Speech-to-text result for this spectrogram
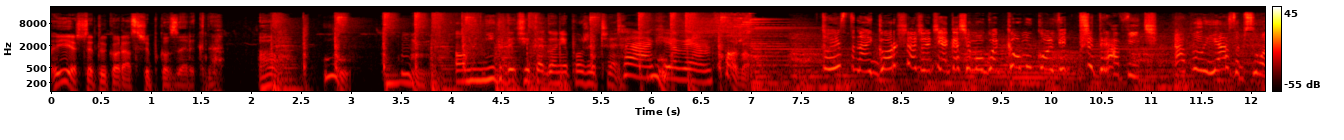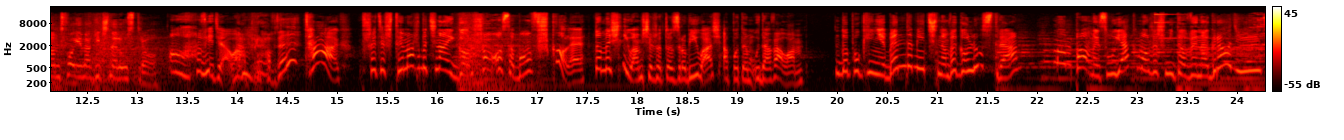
jeszcze tylko raz szybko zerknę. O, u, On nigdy ci tego nie pożyczy. Tak, ja wiem. porządku. To jest najgorsza rzecz, jaka się mogła komukolwiek przytrafić. Apple, ja zepsułam twoje magiczne lustro. O, wiedziałam. Naprawdę? Tak, przecież ty masz być najgorszą osobą w szkole. Domyśliłam się, że to zrobiłaś, a potem udawałam. Dopóki nie będę mieć nowego lustra, mam pomysł, jak możesz mi to wynagrodzić.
